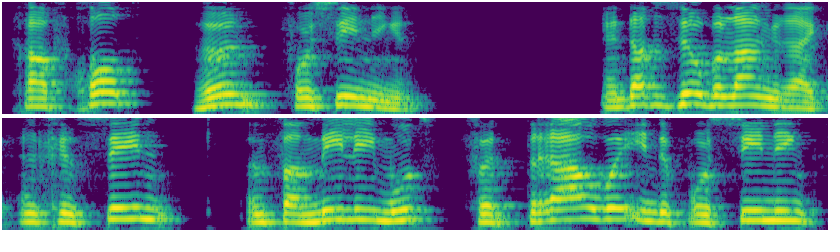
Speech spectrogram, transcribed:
gaf God hun voorzieningen. En dat is heel belangrijk. Een gezin, een familie moet vertrouwen in de voorziening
